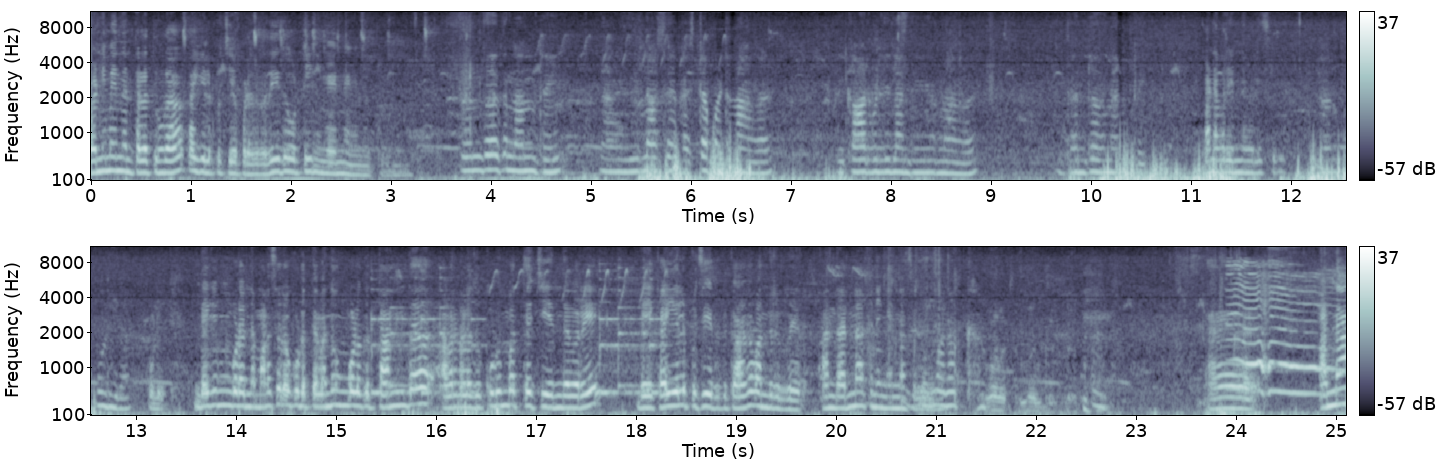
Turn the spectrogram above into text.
வன்னிமைந்தன் தளத்தினூடாக கையெழுப்பு செய்யப்படுகிறது. இதை ஒட்டி நீங்கள் என்ன நினைக்கிறீங்க? பிறந்ததுக்கு நன்றி. நாங்கள் இதெல்லாம் கஷ்டப்பட்டு நாங்கள் காடு வெளியெல்லாம் தீர்னாங்க தந்தது நன்றி. கணவர் என்ன வேலை செய்யும் நான் கூலி. தான் புலி இன்றைக்கும் கூட இந்த மனசுல கூடத்தை வந்து உங்களுக்கு தந்த அவர்களது குடும்பத்தை சேர்ந்தவரே இன்றைய கையெழுப்பு செய்யறதுக்காக வந்திருக்கிறார். அந்த அண்ணாக்கு நீங்கள் என்ன சொல்லுங்க வணக்கம். அண்ணா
